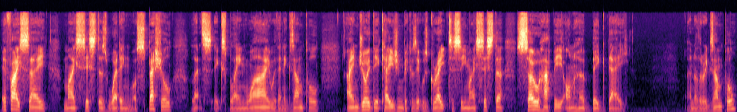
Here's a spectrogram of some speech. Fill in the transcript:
If I say my sister's wedding was special, let's explain why with an example. I enjoyed the occasion because it was great to see my sister so happy on her big day. Another example,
